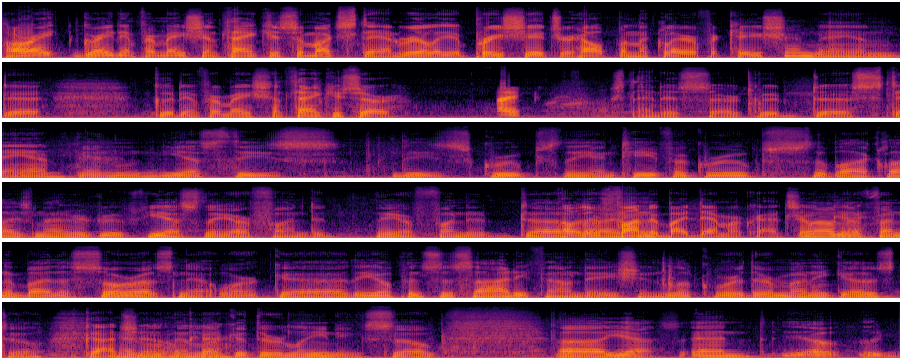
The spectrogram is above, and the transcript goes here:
All right. Great information. Thank you so much, Stan. Really appreciate your help and the clarification and uh, good information. Thank you, sir. I, That is our good uh, Stan. And yes, these these groups, the Antifa groups, the Black Lives Matter groups, yes, they are funded. They are funded. Uh, Oh, they're by funded the, by Democrats. Well, Okay. they're funded by the Soros Network, uh, the Open Society Foundation. Look where their money goes to, Gotcha, and, and look at their leanings. So, uh, yes, and you know, the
